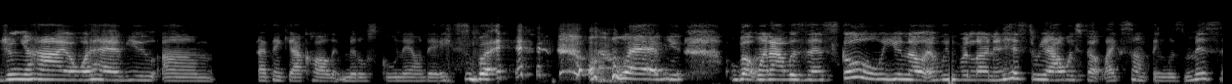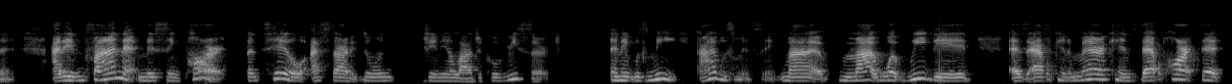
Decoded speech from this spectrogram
junior high or what have you. Um, I think y'all call it middle school nowadays, but what have you. But when I was in school, you know, and we were learning history, I always felt like something was missing. I didn't find that missing part until I started doing genealogical research. And it was me. I was missing. My my what we did as African Americans, that part that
